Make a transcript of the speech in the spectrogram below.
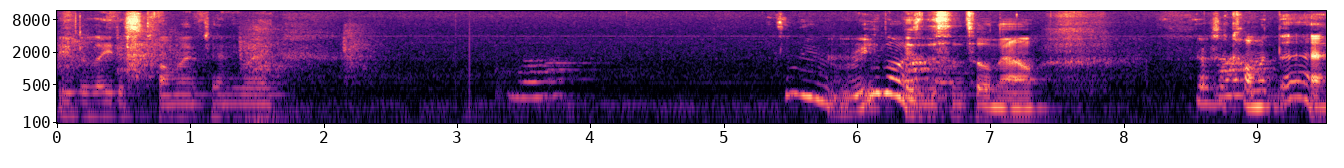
Be the latest comment anyway. I Didn't even realise this until now. There was a comment there.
